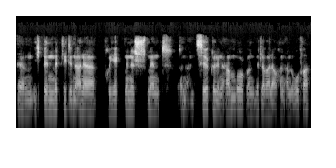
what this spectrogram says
Ähm, ich bin Mitglied in einer Projektmanagement, in einem Zirkel in Hamburg und mittlerweile auch in Hannover,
